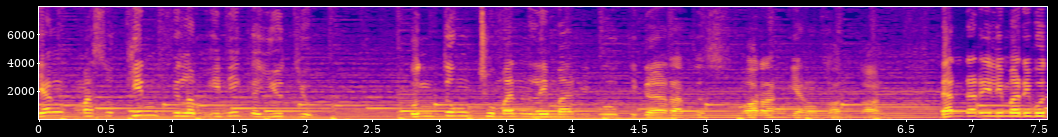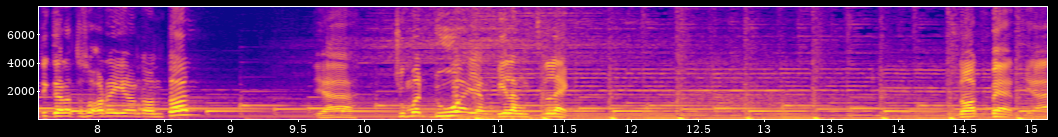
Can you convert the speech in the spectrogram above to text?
yang masukin film ini ke YouTube. Untung cuman 5.300 orang yang tonton. Dan dari 5.300 orang yang nonton, ya cuma dua yang bilang jelek. Not bad ya,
